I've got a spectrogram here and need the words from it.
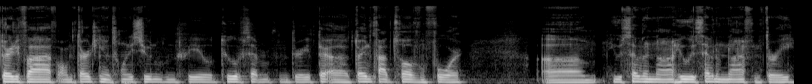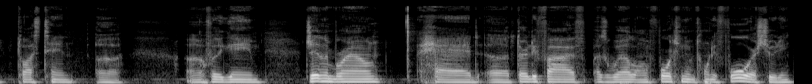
35 on 13 of 20 shooting from the field, two of seven from three, th- uh, 35, 12 and four. Um, he was seven and nine. He was seven and nine from three, plus 10 uh, uh, for the game. Jaylen Brown had uh, 35 as well on 14 of 24 shooting,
